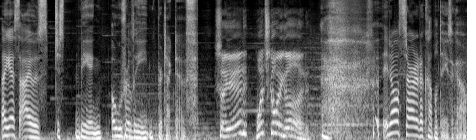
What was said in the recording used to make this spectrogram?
I guess I was just being overly protective. Cyan, what's going on? It all started a couple days ago.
